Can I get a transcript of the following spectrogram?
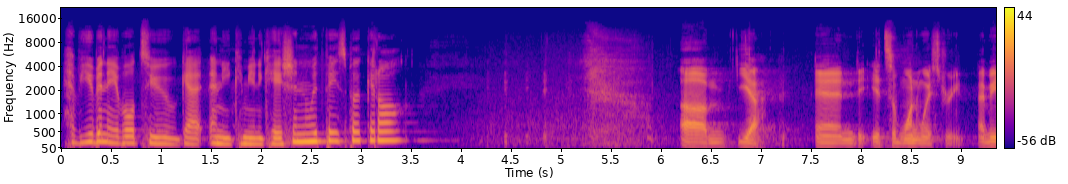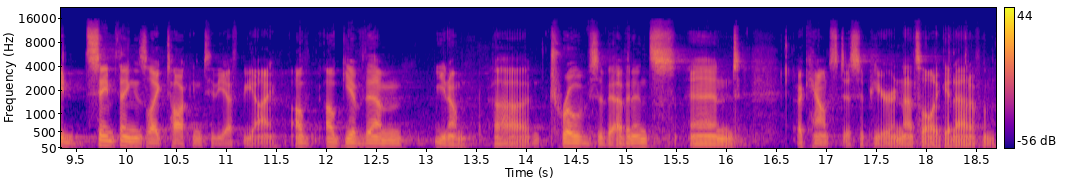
Have you been able to get any communication with Facebook at all? Um, yeah, and it's a one-way street. I mean, same thing as like talking to the FBI. I'll, I'll give them, you know, uh, troves of evidence, and accounts disappear, and that's all I get out of them.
